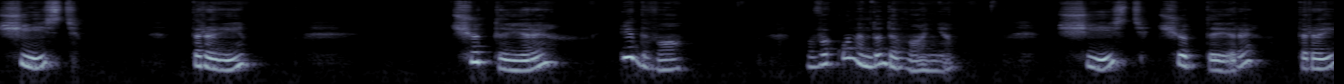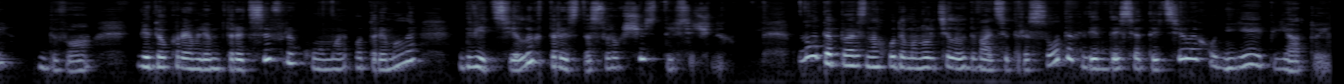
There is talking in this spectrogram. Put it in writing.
6, 3, 4 і 2. Виконуємо додавання. 6, 4, 3, 2. Відокремлюємо три цифри комою, отримали 2,346 тисячних. Ну, а тепер знаходимо 0,23 від 10,1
